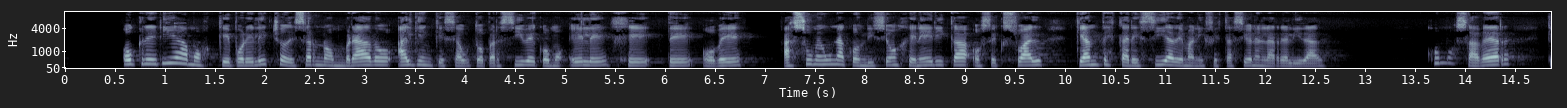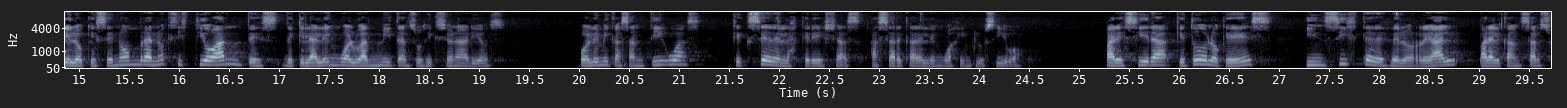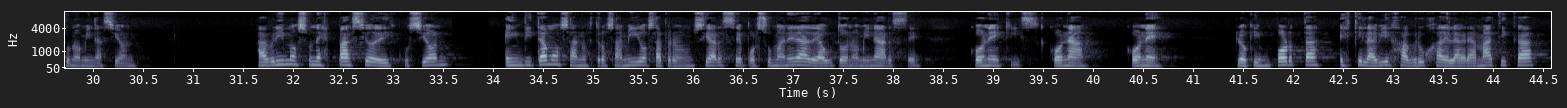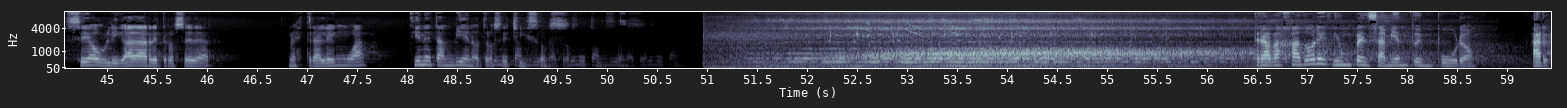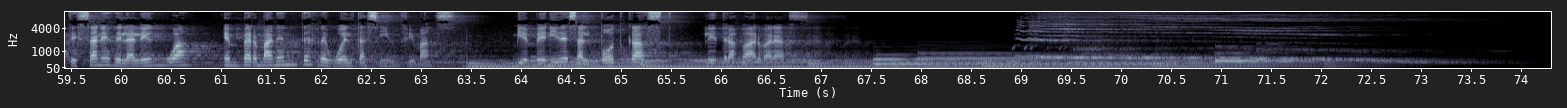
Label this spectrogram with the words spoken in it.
¿O creeríamos que por el hecho de ser nombrado alguien que se autopercibe como L, G, T o B asume una condición genérica o sexual que antes carecía de manifestación en la realidad? ¿Cómo saber que lo que se nombra no existió antes de que la lengua lo admita en sus diccionarios? Polémicas antiguas que exceden las querellas acerca del lenguaje inclusivo. Pareciera que todo lo que es insiste desde lo real para alcanzar su nominación. Abrimos un espacio de discusión e invitamos a nuestros amigos a pronunciarse por su manera de autonominarse, con X, con A, con E. Lo que importa es que la vieja bruja de la gramática sea obligada a retroceder. Nuestra lengua tiene también otros hechizos. Trabajadores de un pensamiento impuro artesanes de la lengua en permanentes revueltas ínfimas. Bienvenidos al podcast Letras Bárbaras.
